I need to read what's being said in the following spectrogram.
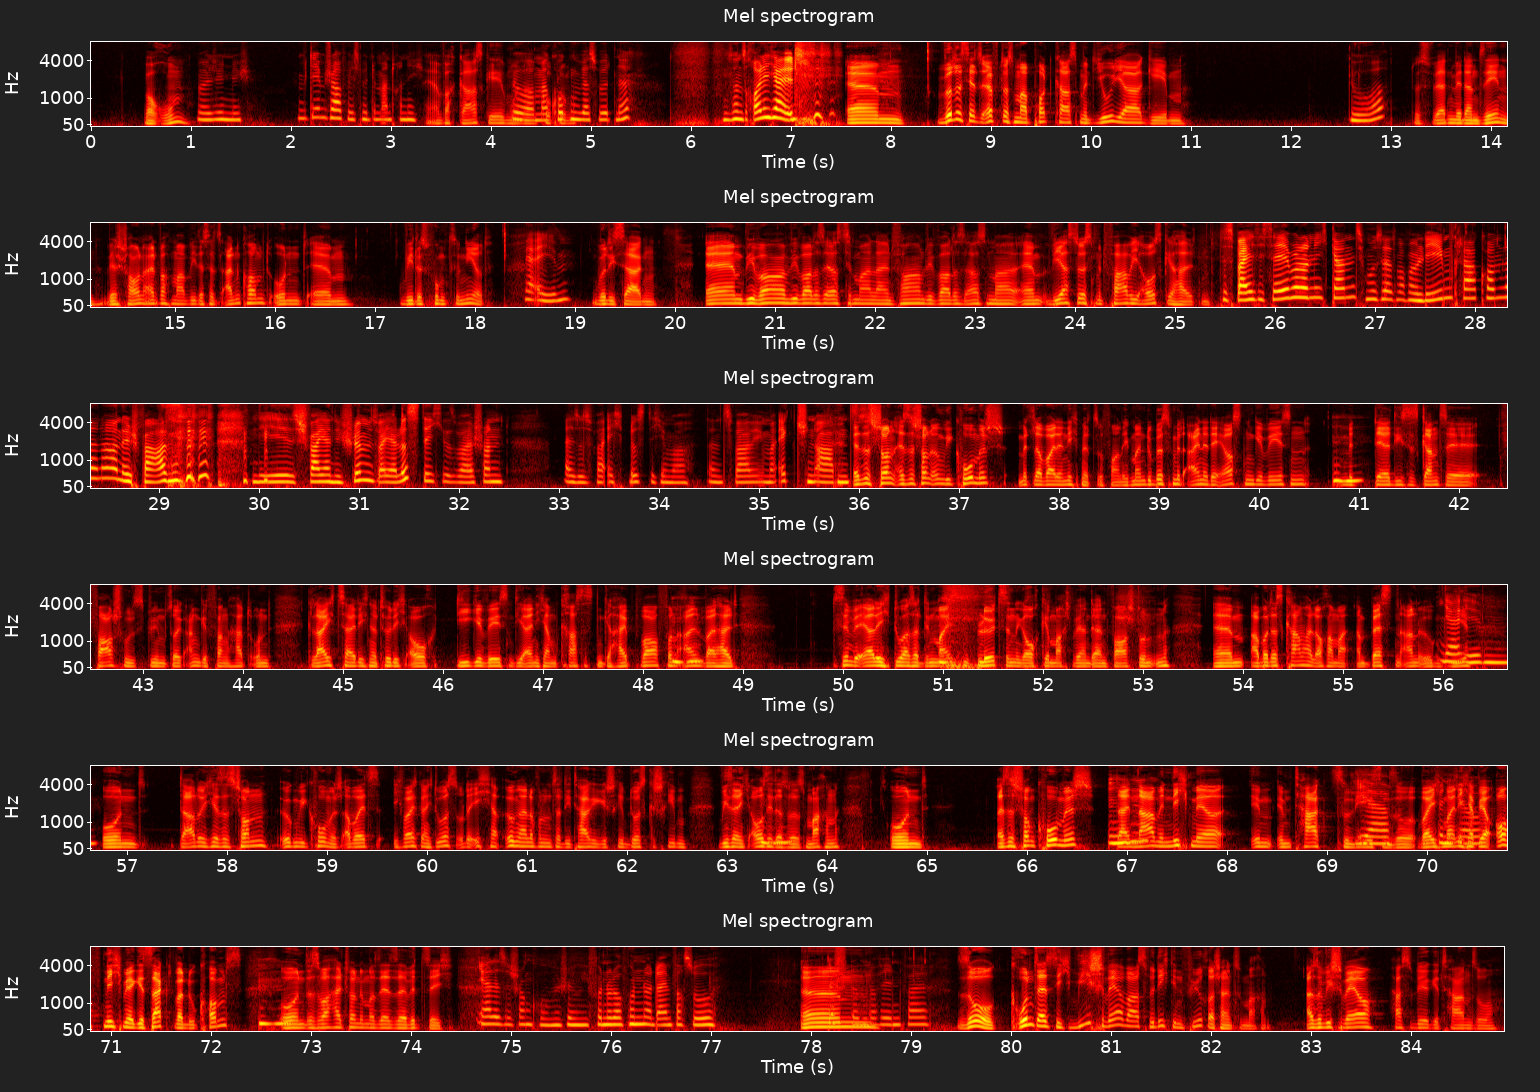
Warum? Weiß ich nicht. Mit dem schaffe ich es, mit dem anderen nicht. Ja, einfach Gas geben. und Ja, mal gucken, was wird, ne? Sonst rolle ich halt. Ähm, wird es jetzt öfters mal Podcasts mit Julia geben? Ja. Das werden wir dann sehen. Wir schauen einfach mal, wie das jetzt ankommt und ähm, wie das funktioniert, Ja, eben. würde ich sagen. Ähm, wie, war, wie war das erste Mal allein fahren? Wie war das erste Mal? Ähm, wie hast du es mit Fabi ausgehalten? Das weiß ich selber noch nicht ganz. Ich muss erst mal auf mein Leben klarkommen danach. Ne, Spaß. nee, es war ja nicht schlimm. Es war ja lustig. Es war ja schon, also es war echt lustig immer. Dann es war wie immer Action abends. Es ist schon, es ist schon irgendwie komisch, mittlerweile nicht mehr zu fahren. Ich meine, du bist mit einer der ersten gewesen, Mhm. mit der dieses ganze Fahrschulstream-Zeug angefangen hat und gleichzeitig natürlich auch die gewesen, die eigentlich am krassesten gehypt war von Mhm. allen, weil halt, sind wir ehrlich, du hast halt den meisten Blödsinn auch gemacht während deinen Fahrstunden. Ähm, aber das kam halt auch am, am besten an irgendwie. ja, eben. Und dadurch ist es schon irgendwie komisch. Aber jetzt, ich weiß gar nicht, du hast oder ich habe, irgendeiner von uns hat die Tage geschrieben, du hast geschrieben, wie es eigentlich aussieht, dass Mhm. wir das machen. Und es ist schon komisch, deinen Mhm. Namen nicht mehr im, im Tag zu lesen. Ja, so. Weil ich meine, ich ich habe ja oft nicht mehr gesagt, wann du kommst. Mhm. Und es war halt schon immer sehr, sehr witzig. Ja, das ist schon komisch irgendwie. Von 0 auf 100 einfach so. Das stimmt Ähm, auf jeden Fall. so, grundsätzlich, wie schwer war es für dich, den Führerschein zu machen? Also wie schwer hast du dir getan so?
